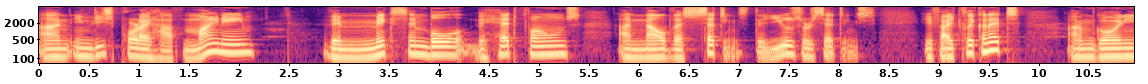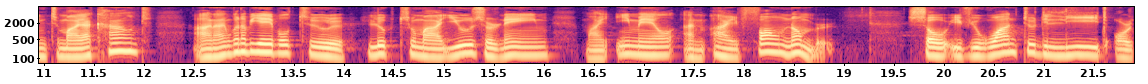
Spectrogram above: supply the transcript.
and in this part I have my name the mix symbol, the headphones, and now the settings, the user settings. If I click on it, I'm going into my account and I'm going to be able to look to my username, my email, and my phone number. So if you want to delete or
